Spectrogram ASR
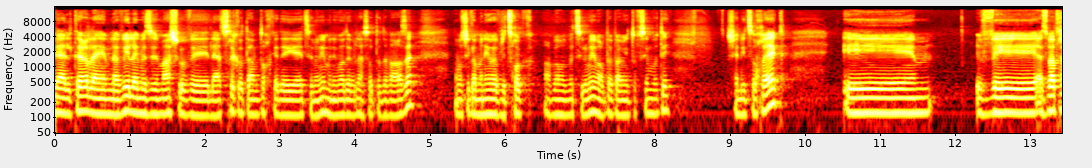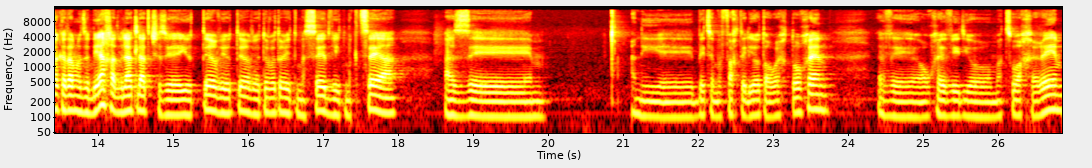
לאלתר להם, להביא להם איזה משהו ולהצחיק אותם תוך כדי צילומים, אני מאוד אוהב לעשות את הדבר הזה. למרות שגם אני אוהב לצחוק הרבה מאוד בצילומים, הרבה פעמים תופסים אותי שאני צוחק. אמ, ואז בהתחלה כתבנו את זה ביחד, ולאט לאט כשזה יותר ויותר ויותר ויותר התמסד והתמקצע, אז אמ, אני אה, בעצם הפכתי להיות העורך תוכן, ועורכי וידאו מצאו אחרים.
